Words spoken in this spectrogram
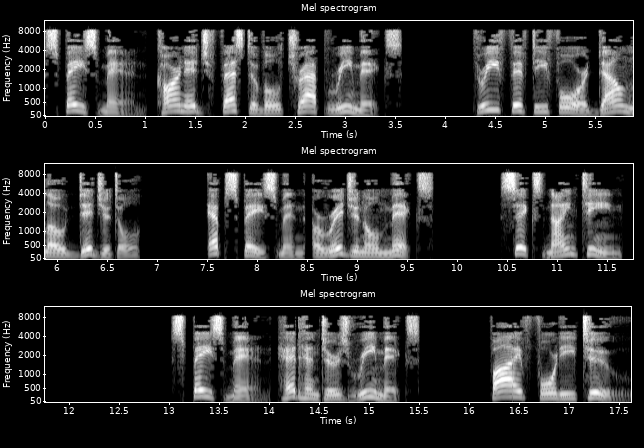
Spaceman Carnage Festival Trap Remix. 354 Download Digital. Epspaceman Original Mix. 619 Spaceman Headhunterz Remix. 542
